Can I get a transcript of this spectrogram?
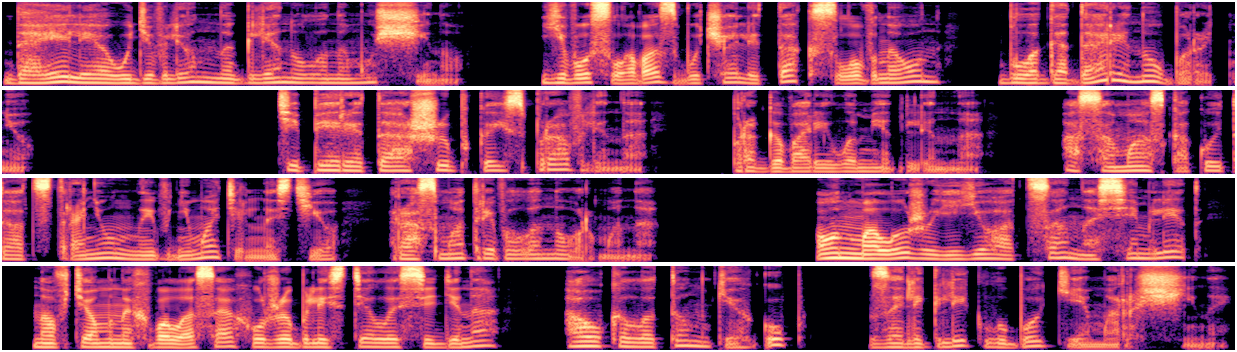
Даэлия удивленно глянула на мужчину. Его слова звучали так, словно он благодарен оборотню. «Теперь эта ошибка исправлена», — проговорила медленно, а сама с какой-то отстраненной внимательностью — рассматривала Нормана. Он моложе ее отца на семь лет, но в темных волосах уже блестела седина, а около тонких губ залегли глубокие морщины.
